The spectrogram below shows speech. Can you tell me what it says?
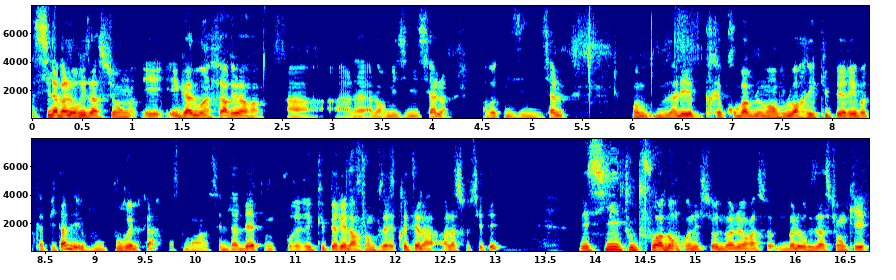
si la valorisation est égale ou inférieure à, leur mise initiale, à votre mise initiale, vous allez très probablement vouloir récupérer votre capital et vous pourrez le faire parce que bon, c'est de la dette, donc vous pourrez récupérer l'argent que vous avez prêté à la, société. Mais si toutefois donc, on est sur une valorisation, une valorisation qui est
